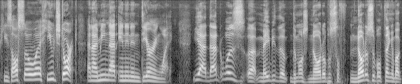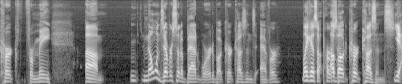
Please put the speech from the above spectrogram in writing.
He's also a huge dork, and I mean that in an endearing way. Yeah, that was uh, maybe the the most noticeable noticeable thing about Kirk for me. Um, no one's ever said a bad word about Kirk Cousins ever. Like as a person. About Kirk Cousins, yeah.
